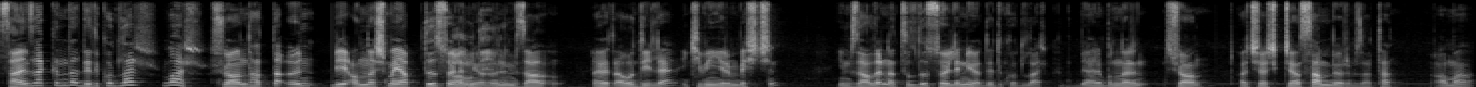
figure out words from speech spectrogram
Sainz hakkında dedikodular var. Şu anda hatta ön bir anlaşma yaptığı söyleniyor. Audi ile. Ön imza Evet Audi ile 2025 için imzaların atıldığı söyleniyor dedikodular. Yani bunların şu an açığa çıkacağını sanmıyorum zaten. Ama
